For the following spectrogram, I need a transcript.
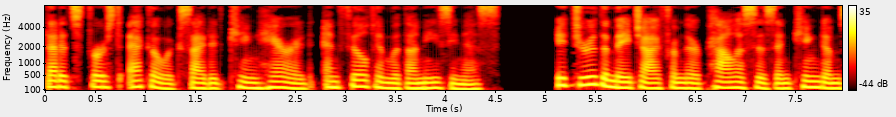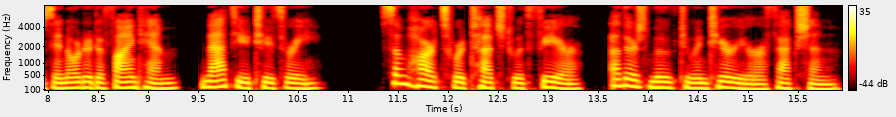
that its first echo excited King Herod and filled him with uneasiness. It drew the Magi from their palaces and kingdoms in order to find him. Matthew 2 3. Some hearts were touched with fear, others moved to interior affection.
